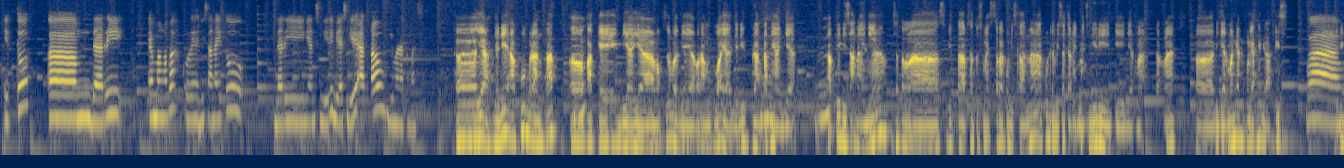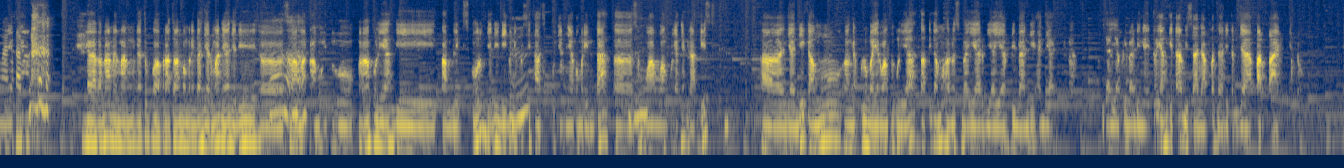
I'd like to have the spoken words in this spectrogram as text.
itu um, dari emang apa kuliah di sana itu dari Nian sendiri biaya sendiri atau gimana tuh mas? Uh, ya jadi aku berangkat uh, hmm. pakai biaya waktu itu biaya orang tua ya jadi berangkatnya hmm. aja. Hmm. Tapi di sananya setelah sekitar satu semester aku di sana, aku udah bisa cari duit sendiri di Jerman karena uh, di Jerman kan kuliahnya gratis. Wow, Jadi mantap. Ya karena memang itu peraturan pemerintah Jerman ya. Jadi uh, selama uh. kamu itu uh, kuliah di public school, jadi di uh universitas punyanya pemerintah, uh, uh semua uang kuliahnya gratis. Uh, jadi kamu nggak uh, perlu bayar uang kuliah, tapi kamu harus bayar biaya pribadi aja. Gitu. Biaya pribadinya itu yang kita bisa dapat dari kerja part time gitu.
